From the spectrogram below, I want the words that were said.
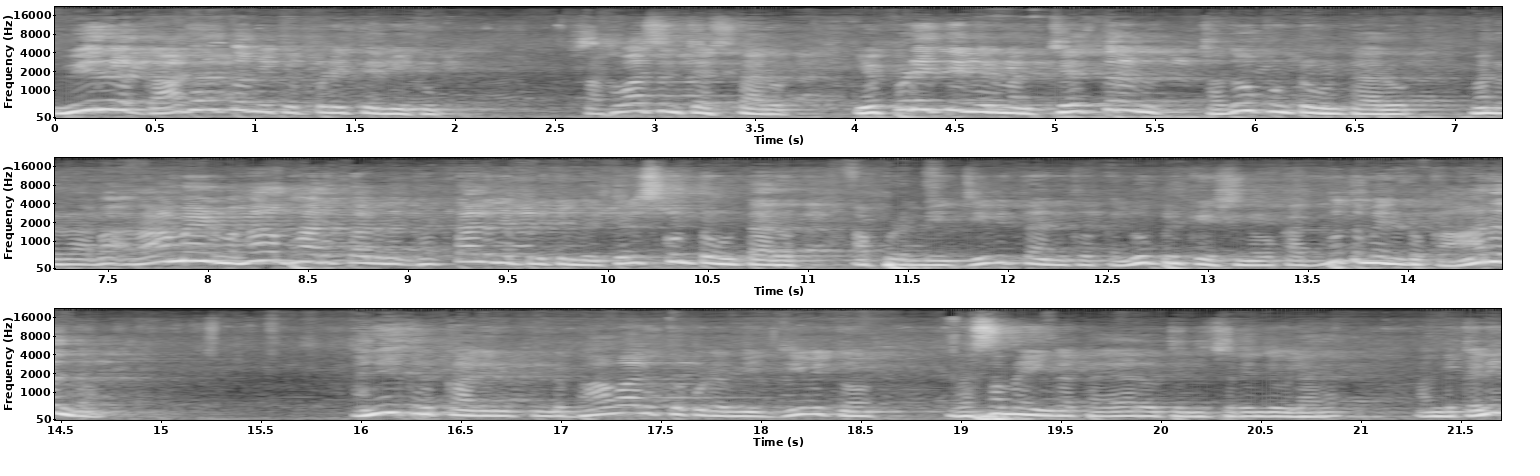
వీరుల గాథలతో మీకు ఎప్పుడైతే మీకు సహవాసం చేస్తారో ఎప్పుడైతే మీరు మన చరిత్రను చదువుకుంటూ ఉంటారో మన రామాయణ మహాభారతాలను ఘట్టాలను ఎప్పుడైతే మీరు తెలుసుకుంటూ ఉంటారో అప్పుడు మీ జీవితానికి ఒక లూప్రికేషన్ ఒక అద్భుతమైన ఒక ఆనందం. అనేక రకాలైనటువంటి భావాలతో కూడా మీ జీవితం రసమయంగా తయారవుతుంది చిరంజీవులారా. అందుకని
